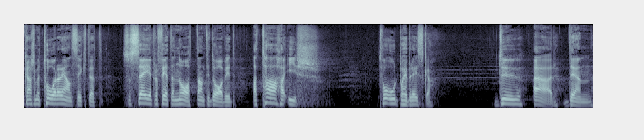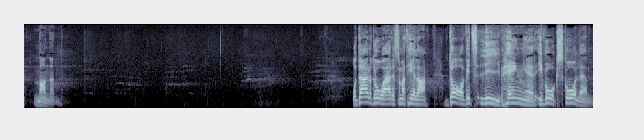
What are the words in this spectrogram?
kanske med tårar i ansiktet, så säger profeten Natan till David, Ataha ish. Två ord på hebreiska. Du är den mannen. Och där och då är det som att hela Davids liv hänger i vågskålen.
